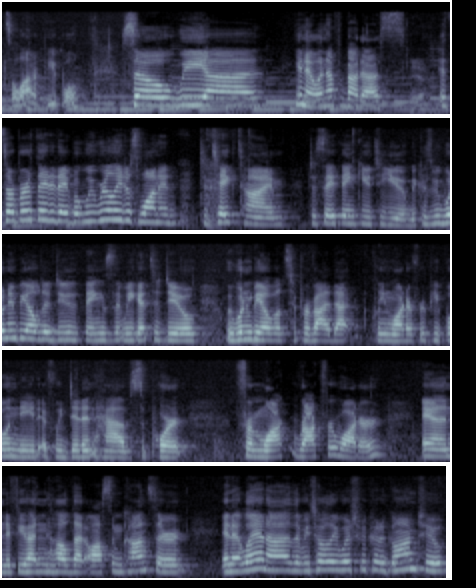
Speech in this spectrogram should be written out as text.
It's a lot of people. So we, uh, you know, enough about us. Yeah. It's our birthday today, but we really just wanted to take time to say thank you to you because we wouldn't be able to do the things that we get to do. We wouldn't be able to provide that clean water for people in need if we didn't have support from Rock for Water. And if you hadn't held that awesome concert in Atlanta that we totally wish we could have gone to.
